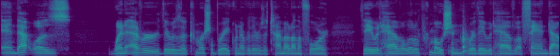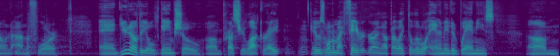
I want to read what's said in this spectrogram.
and that was whenever there was a commercial break, whenever there was a timeout on the floor, they would have a little promotion where they would have a fan down on the floor. And you know the old game show, um, Press Your Luck, right? It was one of my favorite growing up. I like the little animated whammies. Um,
